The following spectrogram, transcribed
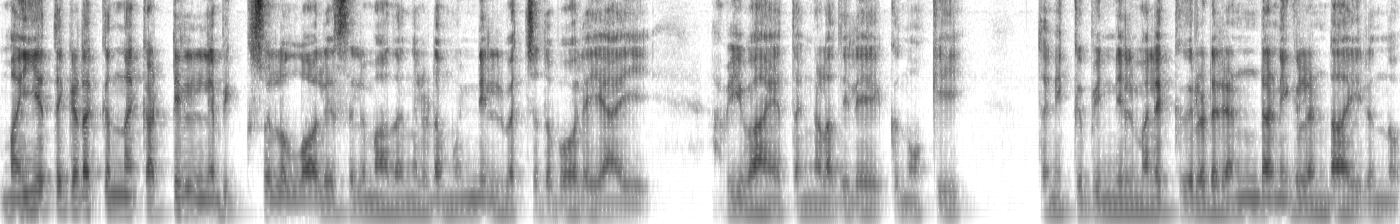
മയ്യത്ത് കിടക്കുന്ന കട്ടിൽ നബിക് സല്ലാ അലൈഹി സ്വലമ തങ്ങളുടെ മുന്നിൽ വെച്ചതുപോലെയായി. അഭിവായ തങ്ങൾ അതിലേക്ക് നോക്കി. തനിക്ക് പിന്നിൽ മലക്കുകളുടെ രണ്ടണികളുണ്ടായിരുന്നു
